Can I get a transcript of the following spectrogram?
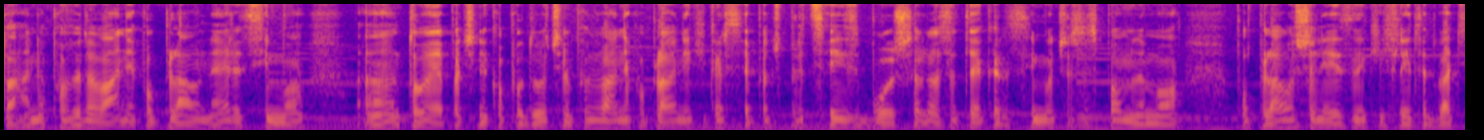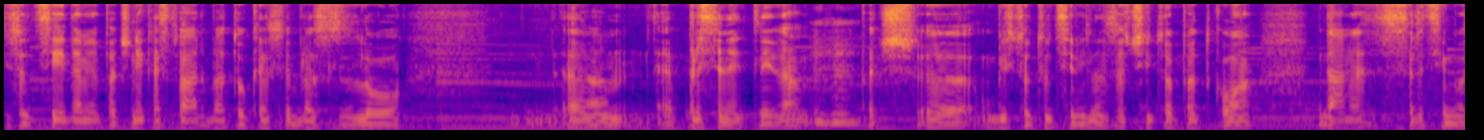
pa napovedovanje poplav. Ne, recimo, uh, to je pač neko področje napovedovanja poplav, nekaj, kar se je pač precej izboljšalo. Zato, ker recimo, če se spomnimo poplav železnikih leta 2007, je pač neka stvar bila to, ker se je bila zelo um, presenetila, uh mhm. -huh. pač, uh, v bistvu tudi civilno zaščito. Danes, recimo,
